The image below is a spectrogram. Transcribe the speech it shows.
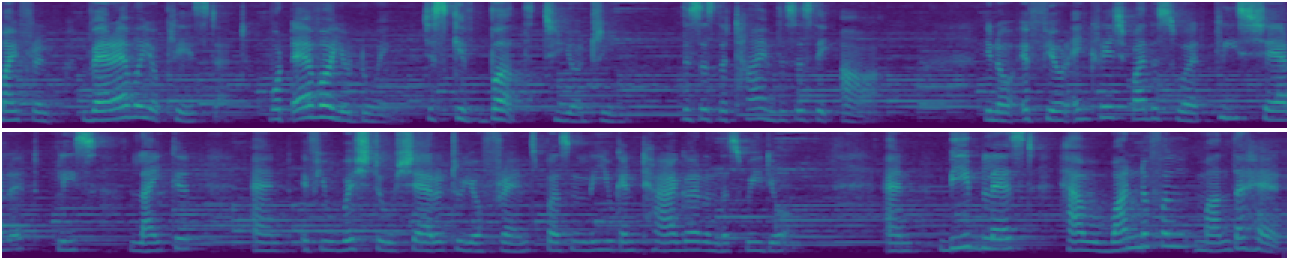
My friend, wherever you're placed at, whatever you're doing, just give birth to your dream. This is the time, this is the hour. You know, if you're encouraged by this word, please share it, please like it, and if you wish to share it to your friends personally, you can tag her in this video. And be blessed, have a wonderful month ahead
